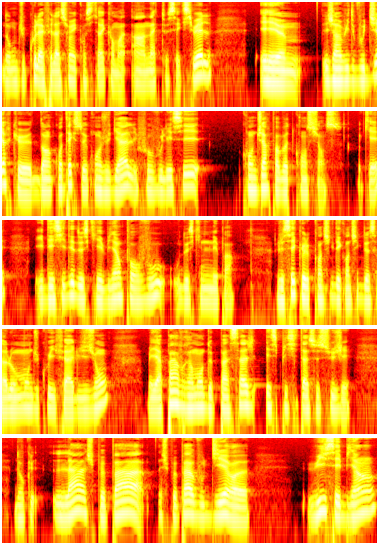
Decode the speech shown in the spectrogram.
Donc, du coup, la fellation est considérée comme un, acte sexuel. Et. Euh, j'ai envie de vous dire que dans le contexte conjugal, il faut vous laisser conduire par votre conscience, ok? Et décider de ce qui est bien pour vous ou de ce qui ne l'est pas. Je sais que le Cantique des Cantiques de Salomon, du coup, il fait allusion, mais il n'y a pas vraiment de passage explicite à ce sujet. Donc là, je ne peux, pas, peux pas vous dire euh, oui, c'est bien,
